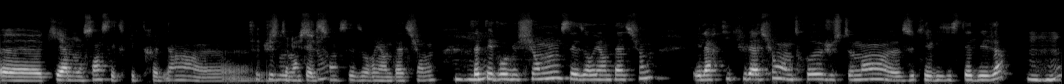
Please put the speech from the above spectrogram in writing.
euh, qui, à mon sens, explique très bien justement quelles sont ses orientations, mhm. cette évolution, ses orientations et l'articulation entre justement ce qui existait déjà mhm.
